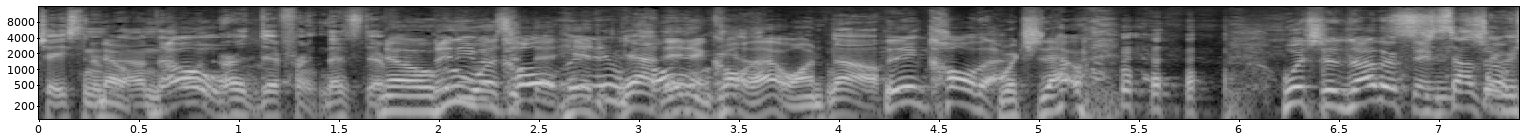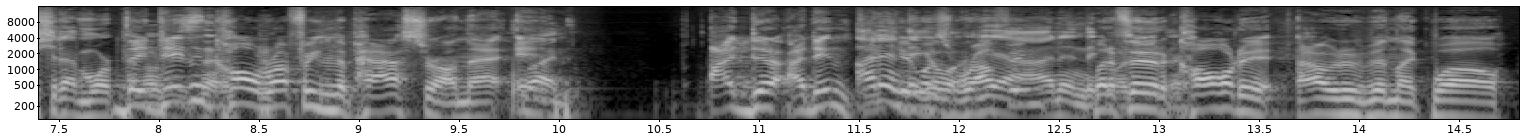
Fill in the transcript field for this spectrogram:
chasing him No. down? That No. or different. That's different. no, They who was call- it that hit him? didn't Yeah, they they- didn't call yeah. that one. No. They didn't call that. Which that Which another thing. Sounds like we should have more They didn't then. call roughing the passer on that. And Right. I did. I didn't. Think I didn't it think was it was- roughing. yeah, I didn't think but it if they would have called it, I would have been like, well,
